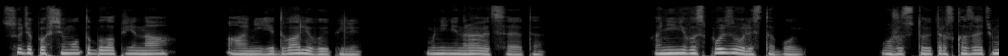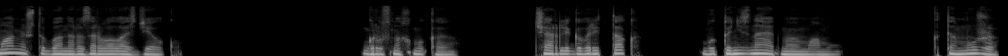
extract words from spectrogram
Судя по всему, ты была пьяна, а они едва ли выпили. Мне не нравится это. Они не воспользовались тобой. Может, стоит рассказать маме, чтобы она разорвала сделку? Грустно хмыкаю. Чарли говорит так, будто не знает мою маму. К тому же,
